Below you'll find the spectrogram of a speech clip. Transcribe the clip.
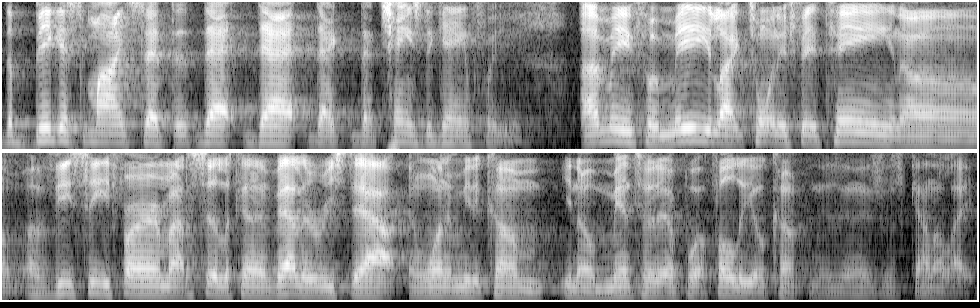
the biggest mindset that, that that that that changed the game for you? I mean, for me, like 2015, um, a VC firm out of Silicon Valley reached out and wanted me to come, you know, mentor their portfolio companies. And it's just kind of like,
